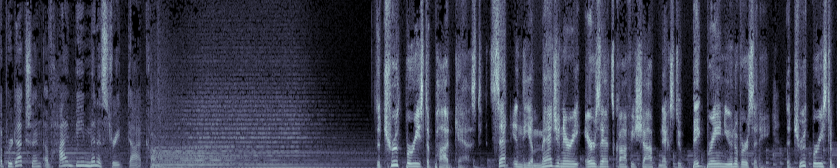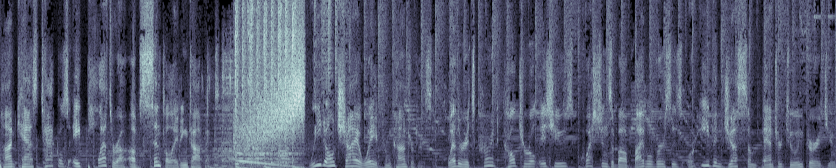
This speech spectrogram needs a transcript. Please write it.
a production of HighBeamMinistry.com. The Truth Barista podcast, set in the imaginary Ersatz coffee shop next to Big Brain University. The Truth Barista podcast tackles a plethora of scintillating topics. We don't shy away from controversy, whether it's current cultural issues, questions about Bible verses, or even just some banter to encourage you.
